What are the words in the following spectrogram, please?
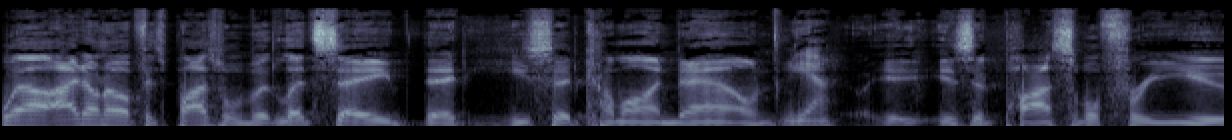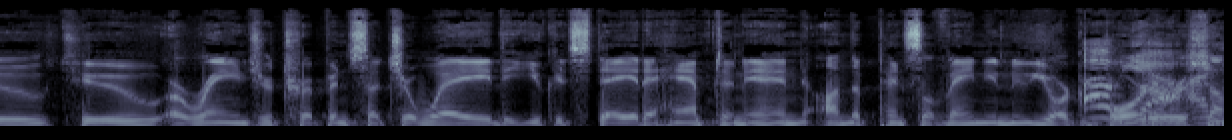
Well, I don't know if it's possible, but let's say that he said, "Come on down." Yeah. Is it possible for you to arrange your trip in such a way that you could stay at a Hampton Inn on the Pennsylvania New York Oh, border yeah. or something? I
